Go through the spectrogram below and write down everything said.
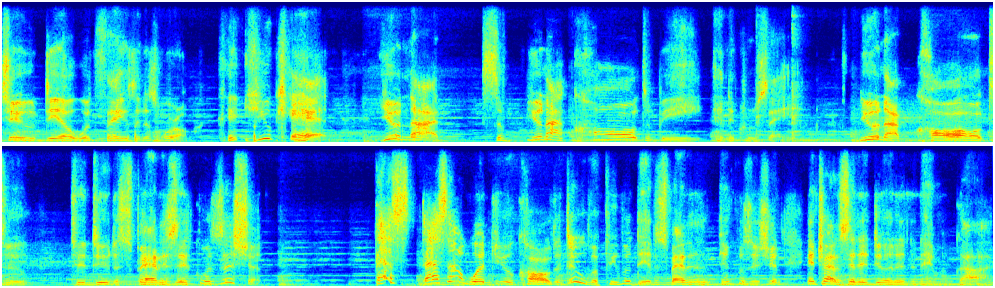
to deal with things in this world. You can't, you're not, you're not called to be in the crusade. You're not called to, to do the Spanish Inquisition. That's that's not what you're called to do. But people did the Spanish Inquisition and try to say they do it in the name of God.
